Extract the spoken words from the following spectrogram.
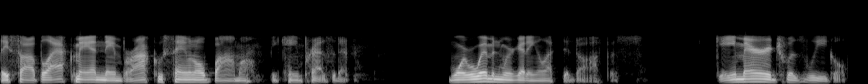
They saw a black man named Barack Hussein Obama became president. More women were getting elected to office. Gay marriage was legal.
